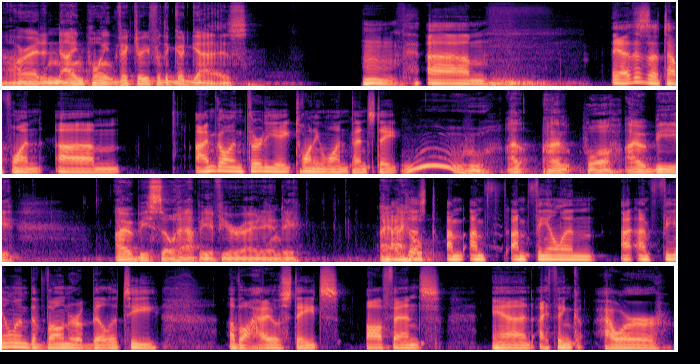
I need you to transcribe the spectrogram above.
All right, a nine point victory for the good guys. um, yeah, this is a tough one. Um, I'm going 38-21 Penn State. Ooh, I, I, well, I would be, I would be so happy if you're right, Andy. I, I, I just hope. I'm I'm I'm feeling I, I'm feeling the vulnerability of Ohio State's offense, and I think our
